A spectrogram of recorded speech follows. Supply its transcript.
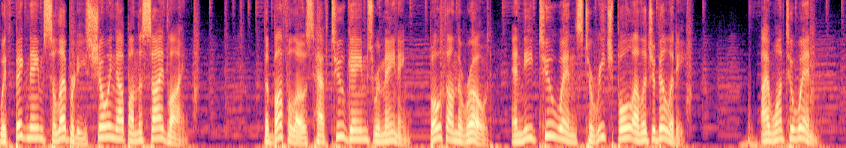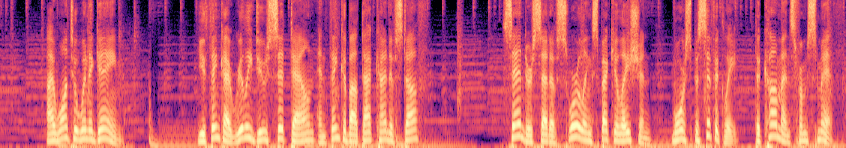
with big-name celebrities showing up on the sideline. The Buffaloes have two games remaining, both on the road, and need two wins to reach bowl eligibility. I want to win. I want to win a game. You think I really do sit down and think about that kind of stuff? Sanders said of swirling speculation, more specifically, the comments from Smith.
